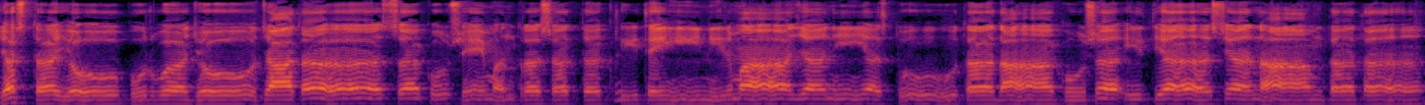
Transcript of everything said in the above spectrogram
यस्तयो पूर्वजो जातः स कुशे मन्त्रशतकृतैः निर्माजनीयस्तु तदा कुश इत्यस्य नाम ततः।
